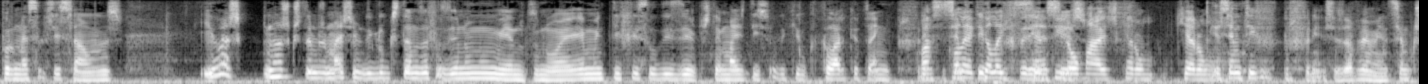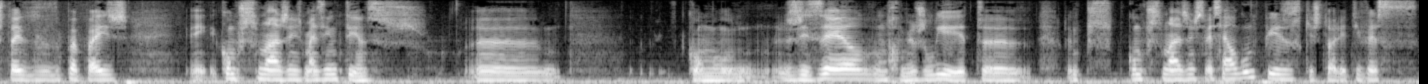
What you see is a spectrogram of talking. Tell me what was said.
pôr nessa posição mas eu acho que nós gostamos mais sempre daquilo que estamos a fazer no momento, não é? É muito difícil dizer, gostei mais disso ou daquilo. Claro que eu tenho preferências. Qual é aquele que sentiram mais que eram, que eram. Eu sempre tive preferências, obviamente. Sempre gostei de, de papéis eh, com personagens mais intensos. Uh, como Gisele, um Romeu e Julieta, com personagens que tivessem algum peso, que a história tivesse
